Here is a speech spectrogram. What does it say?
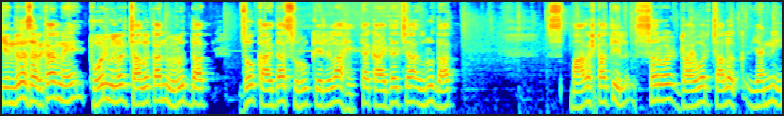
केंद्र सरकारने फोर व्हीलर चालकांविरोधात जो कायदा सुरू केलेला आहे त्या कायद्याच्या विरोधात महाराष्ट्रातील सर्व ड्रायव्हर चालक यांनी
